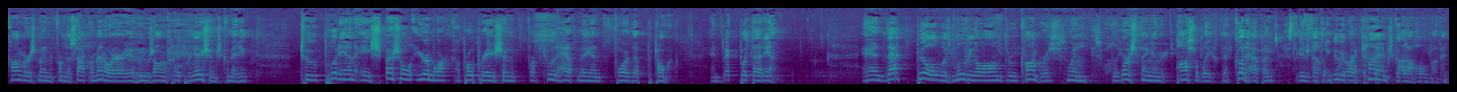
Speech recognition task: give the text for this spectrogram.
congressman from the Sacramento area who was on appropriations committee, to put in a special earmark appropriation for two and a half million for the Potomac, and Vic put that in. And that bill was moving along through Congress when the worst thing in possibly that could happen is that the New York Times got a hold of it.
